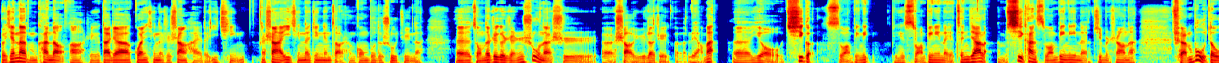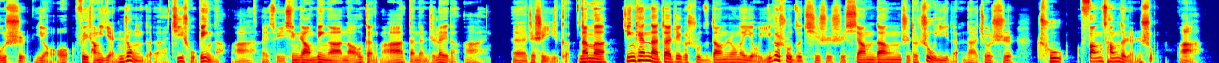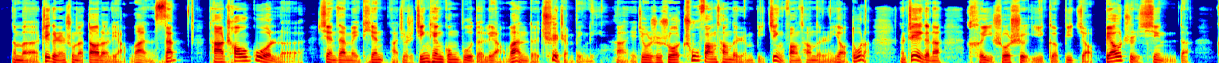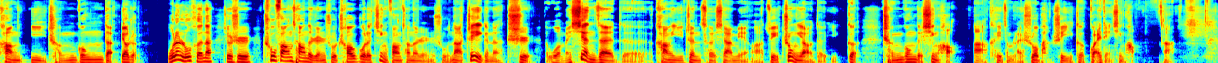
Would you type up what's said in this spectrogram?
首先呢，我们看到啊，这个大家关心的是上海的疫情。那上海疫情呢，今天早上公布的数据呢，呃，总的这个人数呢是呃少于了这个两万，呃，有七个死亡病例。并且死亡病例呢也增加了。那么细看死亡病例呢，基本上呢，全部都是有非常严重的基础病的啊，类似于心脏病啊、脑梗啊等等之类的啊。呃，这是一个。那么今天呢，在这个数字当中呢，有一个数字其实是相当值得注意的，那就是出方舱的人数啊。那么这个人数呢，到了两万三，它超过了。现在每天啊，就是今天公布的两万的确诊病例啊，也就是说出方舱的人比进方舱的人要多了。那这个呢，可以说是一个比较标志性的抗疫成功的标准。无论如何呢，就是出方舱的人数超过了进方舱的人数，那这个呢，是我们现在的抗疫政策下面啊最重要的一个成功的信号啊，可以这么来说吧，是一个拐点信号啊。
